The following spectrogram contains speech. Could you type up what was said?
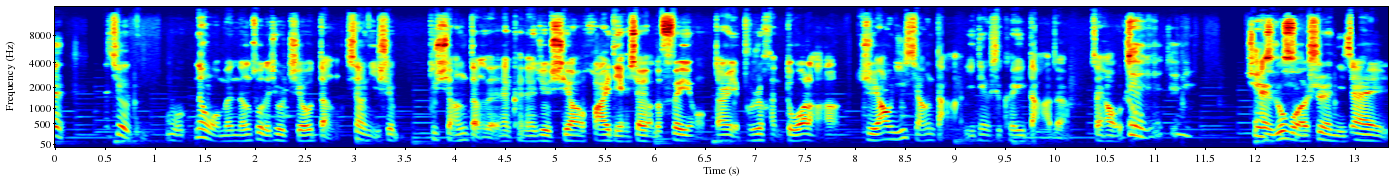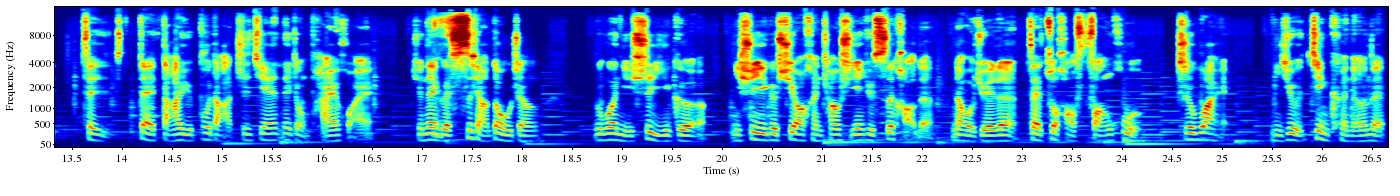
那那就我那我们能做的就是只有等。像你是不想等的，那可能就需要花一点小小的费用，当然也不是很多了啊。只要你想打，一定是可以打的，在澳洲。对对对，哎，如果是你在。在在打与不打之间那种徘徊，就那个思想斗争。如果你是一个你是一个需要很长时间去思考的，那我觉得在做好防护之外，你就尽可能的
